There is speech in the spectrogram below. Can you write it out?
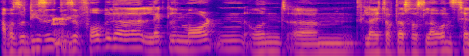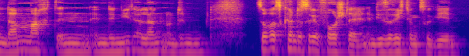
Aber so diese, diese Vorbilder, Lachlan Morton und ähm, vielleicht auch das, was Laurens Tendam macht in, in den Niederlanden und in, sowas könntest du dir vorstellen, in diese Richtung zu gehen?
